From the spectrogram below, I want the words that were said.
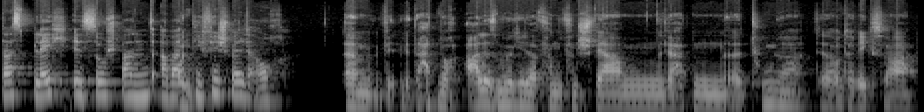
Das Blech ist so spannend, aber Und- die Fischwelt auch. Ähm, wir, da hatten wir auch alles Mögliche davon, von Schwärmen. Wir hatten äh, Tuna, der da unterwegs war.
